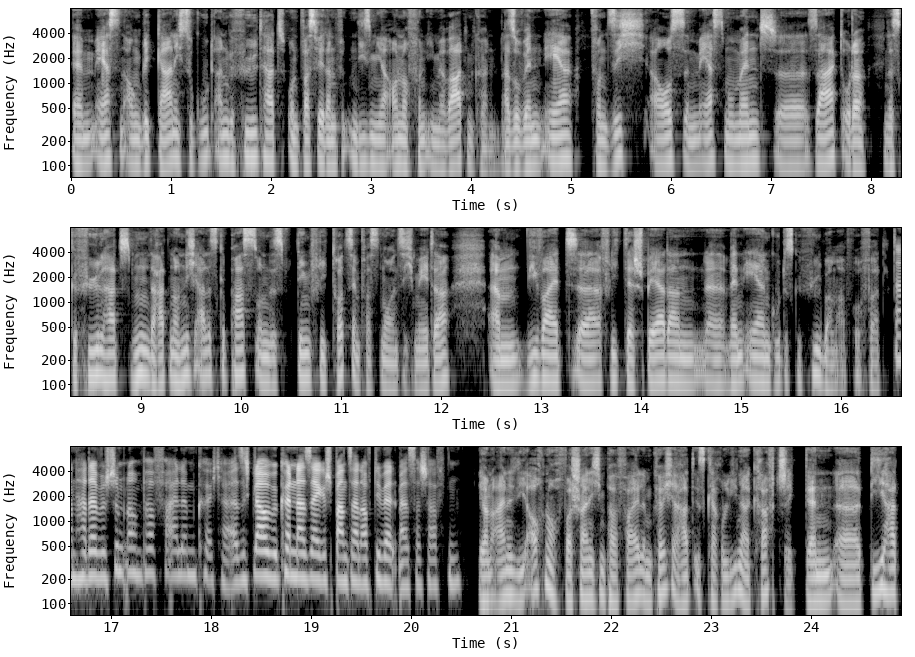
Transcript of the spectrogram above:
im ersten Augenblick gar nicht so gut angefühlt hat und was wir dann in diesem Jahr auch noch von ihm erwarten können. Also wenn er von sich aus im ersten Moment äh, sagt oder das Gefühl hat, hm, da hat noch nicht alles gepasst und das Ding fliegt trotzdem fast 90 Meter, ähm, wie weit äh, fliegt der Speer dann, äh, wenn er ein gutes Gefühl beim Abwurf hat? Dann hat er bestimmt noch ein paar Pfeile im Köcher. Also ich glaube, wir können da sehr gespannt sein auf die Weltmeisterschaften. Ja, und eine, die auch noch wahrscheinlich ein paar Pfeile im Köcher hat, ist Carolina Kraftschick. Denn äh, die hat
